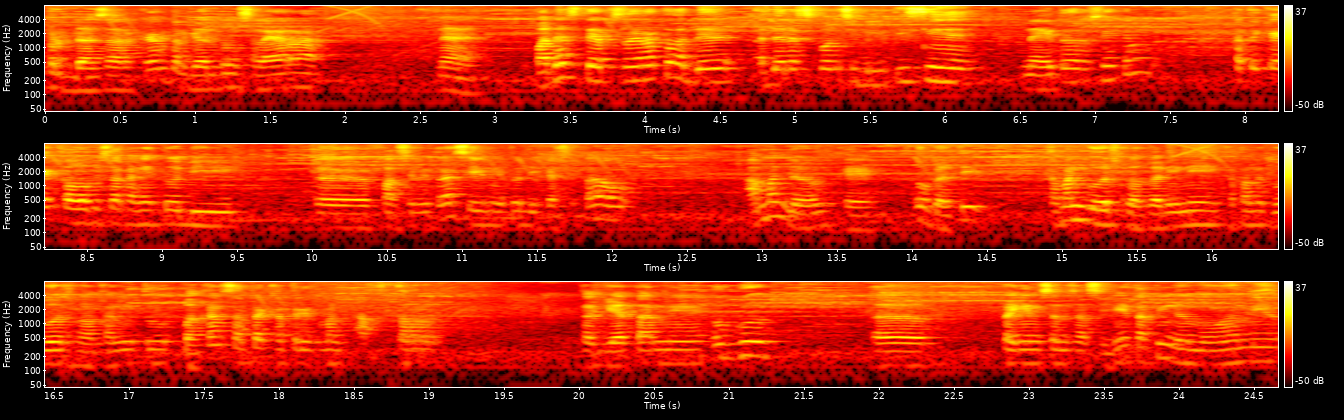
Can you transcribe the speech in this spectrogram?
berdasarkan tergantung selera. Nah, pada setiap selera tuh ada ada responsibilities-nya. Nah, itu harusnya kan ketika kalau misalkan itu di eh, fasilitasin itu dikasih tahu aman dong kayak oh berarti kapan gue harus melakukan ini kapan gue harus melakukan itu bahkan sampai ke treatment after kegiatannya oh gue eh, pengen sensasinya tapi nggak mau hamil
